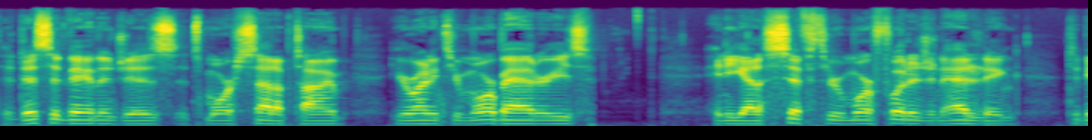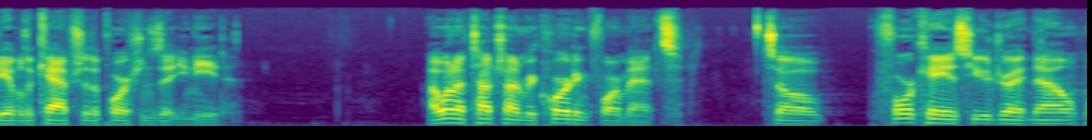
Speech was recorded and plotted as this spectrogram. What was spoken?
The disadvantage is it's more setup time. You're running through more batteries, and you got to sift through more footage and editing to be able to capture the portions that you need. I want to touch on recording formats. So 4K is huge right now.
